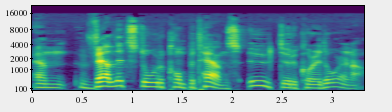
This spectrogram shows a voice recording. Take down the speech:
en väldigt stor kompetens ut ur korridorerna.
